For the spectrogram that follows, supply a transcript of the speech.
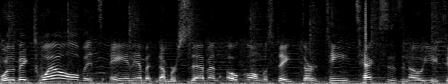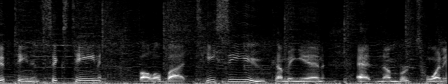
For the Big 12, it's A&M at number seven, Oklahoma State 13, Texas and OU 15 and 16, followed by TCU coming in at number 20.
